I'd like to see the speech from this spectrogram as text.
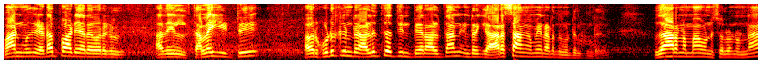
மாண்புமிகு எடப்பாடியார் அவர்கள் அதில் தலையிட்டு அவர் கொடுக்கின்ற அழுத்தத்தின் பேரால் தான் இன்றைக்கு அரசாங்கமே நடந்து கொண்டிருக்கின்றது. உதாரணமாக ஒன்று சொல்லணும்னா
